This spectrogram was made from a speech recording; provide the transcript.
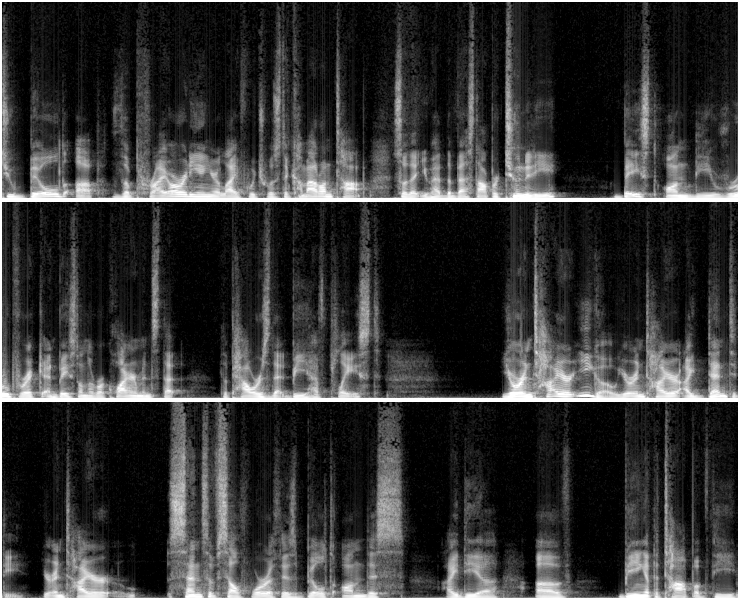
to build up the priority in your life, which was to come out on top so that you had the best opportunity based on the rubric and based on the requirements that the powers that be have placed, your entire ego, your entire identity, your entire sense of self worth is built on this idea of being at the top of the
